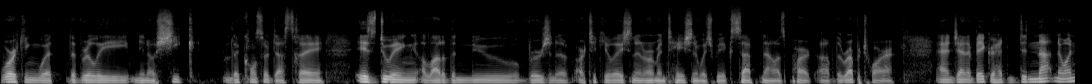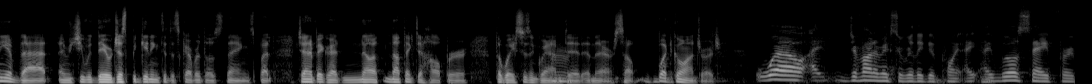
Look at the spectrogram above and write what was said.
working with the really you know chic Le Concert d'Astrée is doing a lot of the new version of articulation and ornamentation, which we accept now as part of the repertoire. And Janet Baker had did not know any of that. I mean, she would, they were just beginning to discover those things. But Janet Baker had no, nothing to help her the way Susan Graham did in there. So, but go on, George. Well, I, Giovanna makes a really good point. I, I will say for,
